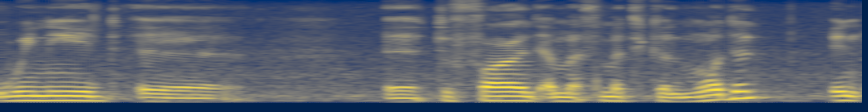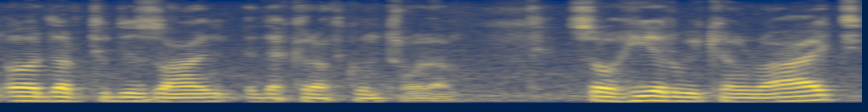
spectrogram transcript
we need uh, uh, to find a mathematical model in order to design the current controller. So here we can write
